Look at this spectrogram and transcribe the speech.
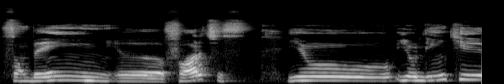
são bem uh, fortes e o, e o Link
